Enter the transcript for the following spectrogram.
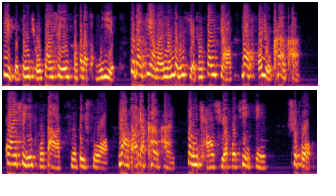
弟子征求观世音菩萨的同意，这段见闻能不能写成分享，让佛友看看？观世音菩萨慈悲说，让大家看看，增强学佛信心。师傅，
